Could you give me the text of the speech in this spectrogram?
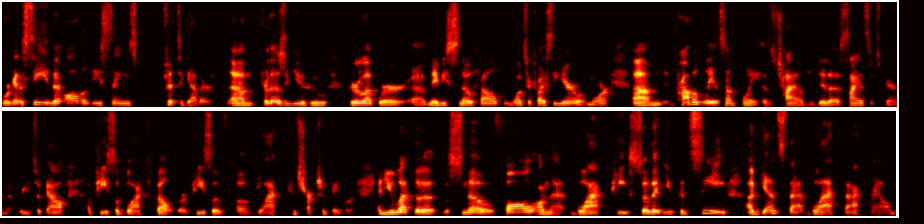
we're going to see that all of these things fit together. Um, for those of you who grew up where uh, maybe snow fell once or twice a year or more, um, probably at some point as a child you did a science experiment where you took out a piece of black felt or a piece of, of black construction paper and you let the, the snow fall on that black piece so that you could see against that black background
